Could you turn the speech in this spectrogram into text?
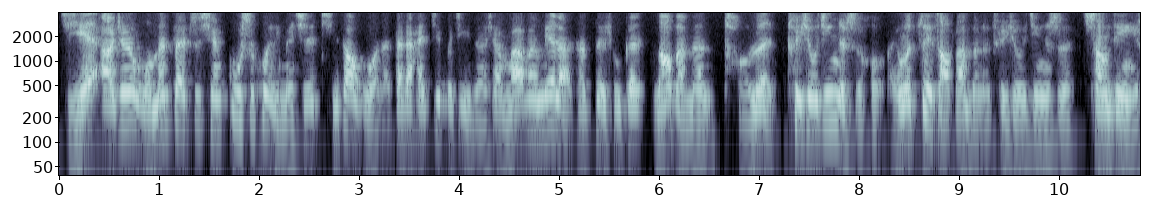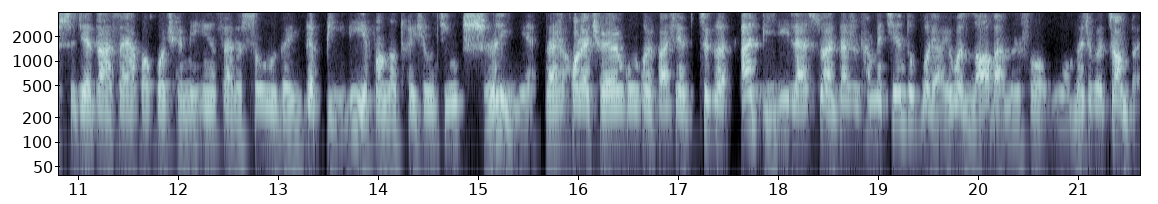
结啊，就是我们。在之前故事会里面其实提到过的，大家还记不记得？像 Marvin Miller 他最初跟老板们讨论退休金的时候，因为最早版本的退休金是商定世界大赛啊，包括全明星赛的收入的一个比例放到退休金池里面。但是后来球员工会发现这个按比例来算，但是他们监督不了，因为老板们说我们这个账本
